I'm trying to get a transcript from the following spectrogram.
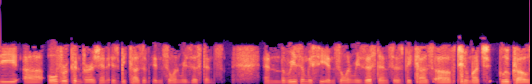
see uh, overconversion is because of insulin resistance, and the reason we see insulin resistance is because of too much glucose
